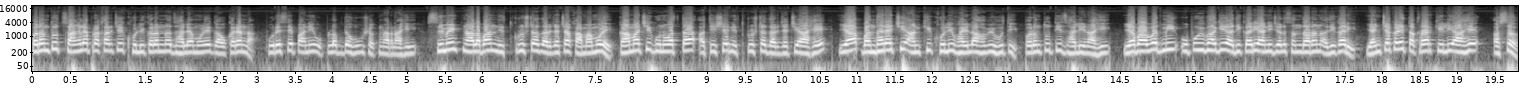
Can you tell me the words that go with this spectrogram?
परंतु चांगल्या प्रकारचे खोलीकरण न झाल्यामुळे गावकऱ्यांना पुरेसे पाणी उपलब्ध होऊ शकणार नाही. सिमेंट नालाबांध निकृष्ट दर्जाच्या कामामुळे कामाची गुणवत्ता अतिशय निकृष्ट दर्जाची आहे. या बंधाऱ्याची आणखी खोली व्हायला हवी होती परंतु ती झाली नाही. याबाबत मी उपविभागीय अधिकारी आणि जलसंधारण अधिकारी यांच्याकडे तक्रार केली आहे. असं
